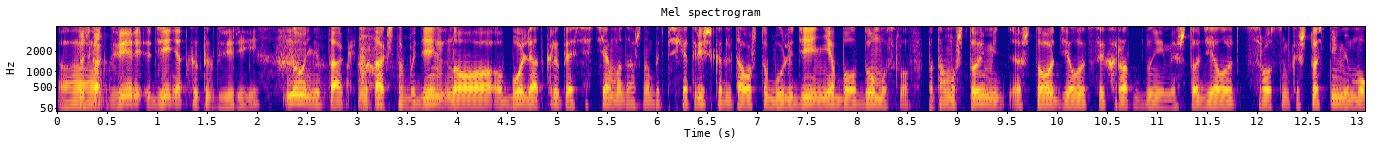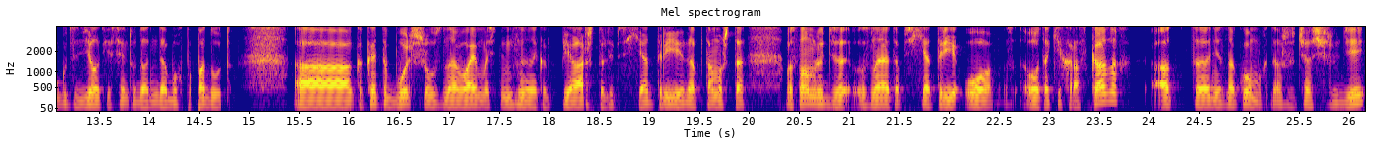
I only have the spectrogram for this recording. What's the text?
То есть как дверь, день открытых дверей? Ну, не так, не так, чтобы день, но более открытая система должна быть психиатрическая для того, чтобы у людей не было домыслов, потому что, ими, что делают с их родными, что делают с родственниками, что с ними могут сделать, если они туда, не дай бог, попадут. А, какая-то больше узнаваемость, не знаю, как пиар, что ли, психиатрии, да, потому что в основном люди знают о психиатрии, о, о таких рассказах, от э, незнакомых даже чаще людей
